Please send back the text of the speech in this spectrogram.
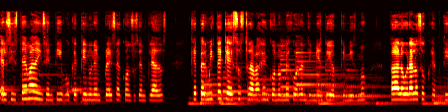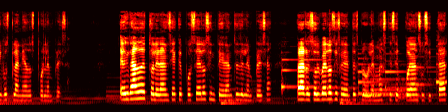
el sistema de incentivo que tiene una empresa con sus empleados que permite que estos trabajen con un mejor rendimiento y optimismo para lograr los objetivos planeados por la empresa. El grado de tolerancia que poseen los integrantes de la empresa para resolver los diferentes problemas que se puedan suscitar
